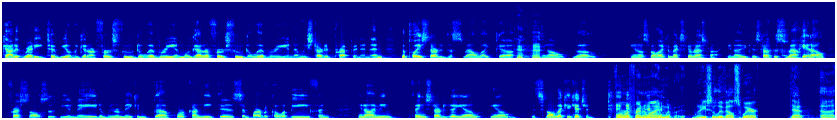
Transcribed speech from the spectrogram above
got it ready to be able to get our first food delivery. And we got our first food delivery, and then we started prepping, and then the place started to smell like, uh, you know, the, you know, smell like a Mexican restaurant. You know, you could start to smell, you know, fresh salsas being made, and we were making uh, pork carnitas and barbacoa beef, and you know, I mean, things started to, you know, you know, it smelled like a kitchen. Former friend of mine, when, when I used to live elsewhere, that uh,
